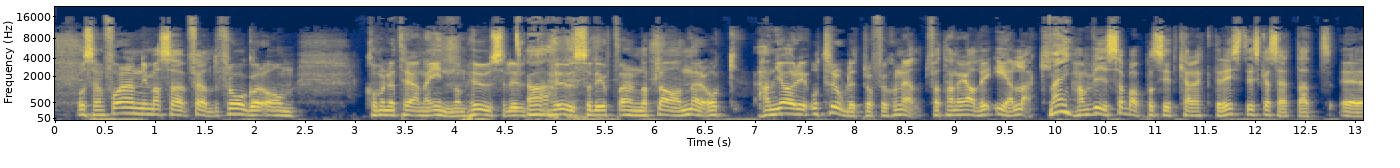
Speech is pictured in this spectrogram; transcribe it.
Och sen får han ju massa följdfrågor om kommer ni att träna inomhus eller utomhus och det är uppvärmda planer. Och han gör det otroligt professionellt för att han är ju aldrig elak. Han visar bara på sitt karaktäristiska sätt att eh,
